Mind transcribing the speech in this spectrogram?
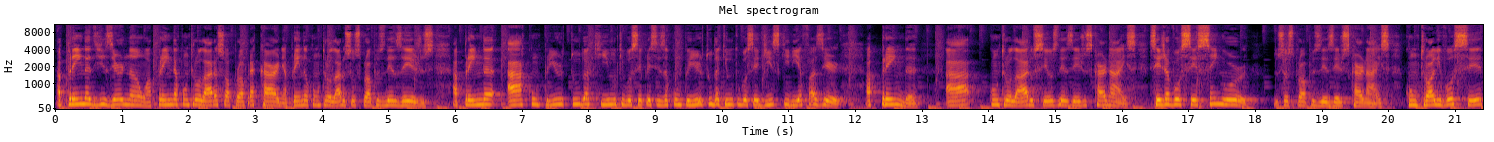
Aprenda a dizer não, aprenda a controlar a sua própria carne, aprenda a controlar os seus próprios desejos, aprenda a cumprir tudo aquilo que você precisa cumprir, tudo aquilo que você diz que iria fazer. Aprenda a controlar os seus desejos carnais. Seja você senhor dos seus próprios desejos carnais. Controle você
